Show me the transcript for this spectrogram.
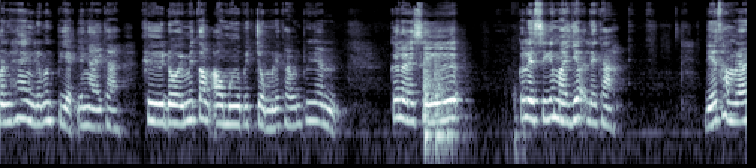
มันแห้งหรือมันเปียกยังไงค่ะ คือโดยไม่ต้องเอามือไปจมเลยค่ะเพื่อนๆก็เลยซื้อ ก็เลยซื้อมาเยอะเลยค่ะ เดี๋ยวทำแล้ว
